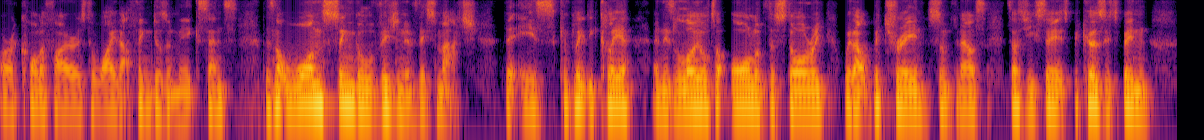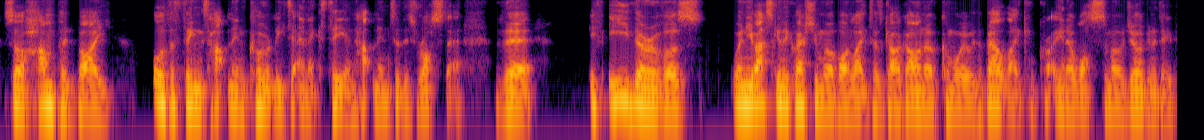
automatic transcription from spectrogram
or a qualifier as to why that thing doesn't make sense. There's not one single vision of this match that is completely clear and is loyal to all of the story without betraying something else. So as you say, it's because it's been so hampered by other things happening currently to NXT and happening to this roster that if either of us, when you're asking the question, Wilborn, like, does Gargano come away with a belt? Like, you know, what's Samoa Joe going to do?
